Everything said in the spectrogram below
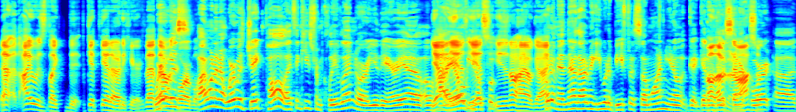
That, I was like, get get out of here. That Where that was, horrible. I want to know where was Jake Paul? I think he's from Cleveland or are you the area, Ohio. yeah, he is. He You know, is. put, He's an Ohio guy. put him in there. That would make he would have beefed with someone. You know, get, get him Oh, to the center awesome. court. Uh,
